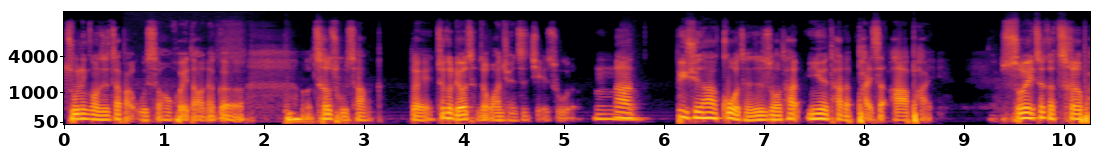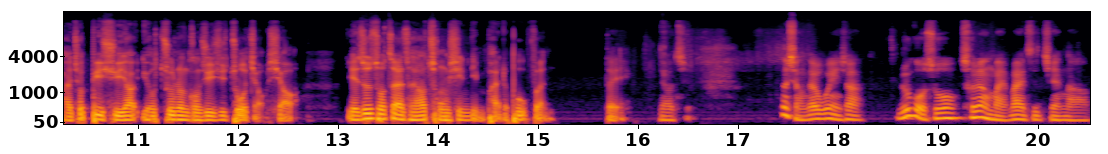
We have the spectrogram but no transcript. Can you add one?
租赁公司，再把五十万汇到那个车主上。对，这个流程就完全是结束了。嗯，那必须它的过程是说，它因为它的牌是 R 牌，所以这个车牌就必须要由租赁公司去做缴销，也就是说，这台车要重新领牌的部分。对，了解。那想再问一下，如果说车辆买卖之间呢，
